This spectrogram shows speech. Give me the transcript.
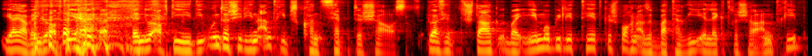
Ja, ja, wenn du auf die, wenn du auf die, die unterschiedlichen Antriebskonzepte schaust. Du hast jetzt stark über E-Mobilität gesprochen, also batterieelektrischer Antrieb.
